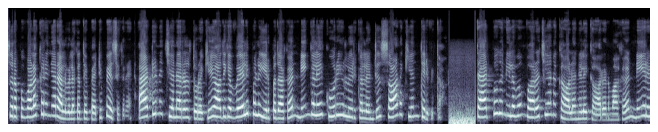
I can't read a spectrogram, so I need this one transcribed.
சிறப்பு வழக்கறிஞர் அலுவலகத்தை பற்றி பேசுகிறேன். அட்டர்னி ஜெனரல் துறைக்கு அதிக வேலைப்பழு இருப்பதாக நீங்களே கூறியுள்ளீர்கள் என்று சாணக்கியன் தெரிவித்தார். தற்போது நிலவும் வறட்சியான காலநிலை காரணமாக நீரை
